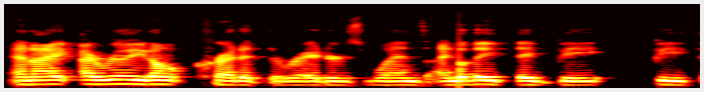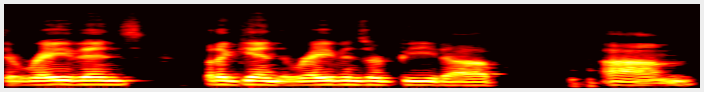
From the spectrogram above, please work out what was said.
And I, I really don't credit the Raiders' wins. I know they, they beat beat the Ravens, but again, the Ravens are beat up. Um,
